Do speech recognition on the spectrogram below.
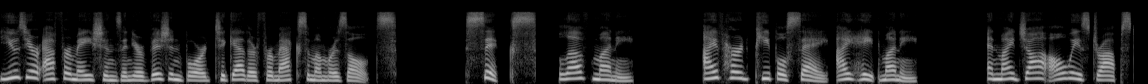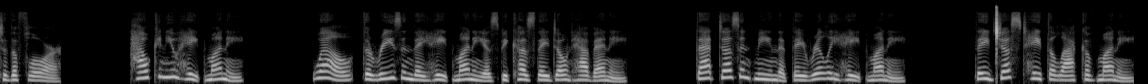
Use your affirmations and your vision board together for maximum results. 6. Love money. I've heard people say, I hate money. And my jaw always drops to the floor. How can you hate money? Well, the reason they hate money is because they don't have any. That doesn't mean that they really hate money. They just hate the lack of money.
